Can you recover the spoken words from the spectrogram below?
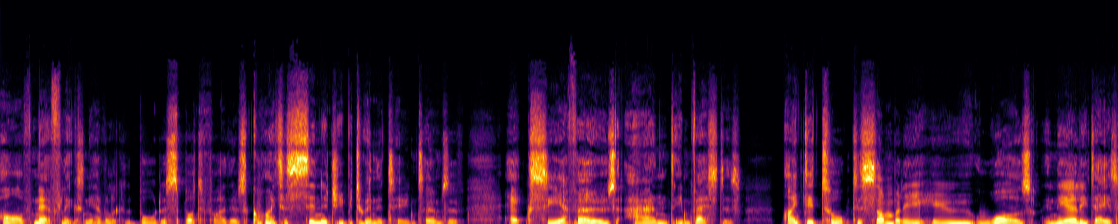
of Netflix and you have a look at the board of Spotify, there's quite a synergy between the two in terms of ex CFOs and investors. I did talk to somebody who was in the early days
